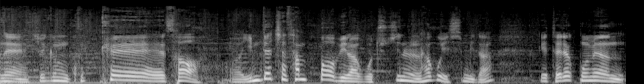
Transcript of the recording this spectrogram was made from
네, 지금 국회에서 어, 임대차 3법이라고 추진을 하고 있습니다. 대략 보면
